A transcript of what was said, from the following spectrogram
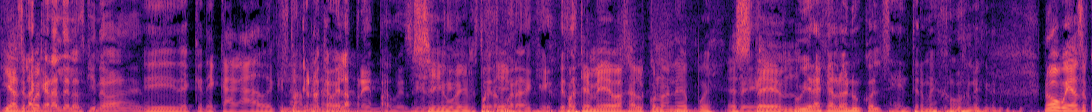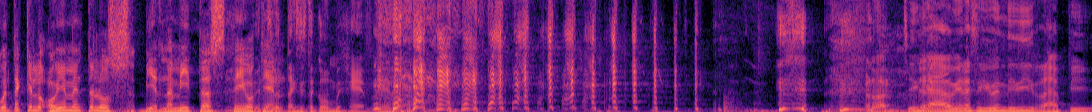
Y de La cuenta- cara al de la esquina, va. Y de, que- de cagado, de que nada. Porque no acabé la prepa, güey. Sí, de güey. ¿Por estuviera qué? fuera de aquí, güey. ¿Por qué me baja el Conalep, güey? Este. Hubiera jalado en un call center mejor. No, güey, haz de cuenta que lo- obviamente los vietnamitas, te digo, tienen. taxista como mi jefe. Perdón. Chingado, ya. hubiera seguido en Didi Rappi.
